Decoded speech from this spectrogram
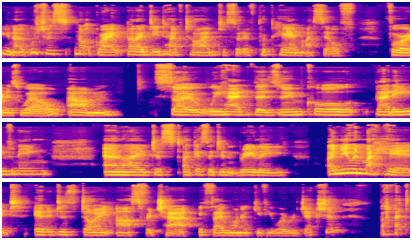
you know, which was not great, but I did have time to sort of prepare myself for it as well. Um, so we had the Zoom call that evening, and I just, I guess I didn't really, I knew in my head editors don't ask for a chat if they want to give you a rejection, but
